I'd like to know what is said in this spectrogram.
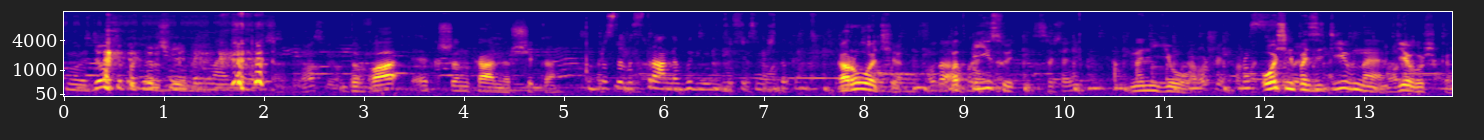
ну, сделайте подтверждение. Два экшен-камерщика. Просто вы странно выглядите с этими штуками. Короче, подписывайтесь на нее. Очень позитивная девушка.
